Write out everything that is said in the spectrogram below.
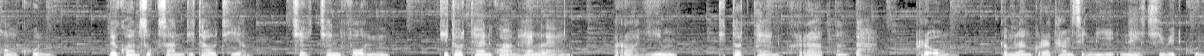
ของคุณ ด้วยความสุขสันต์ที่เท่าเทียม เช่นเช่นฝน ที่ทดแทนความแห้งแล้ง รอยยิ้มที่ทดแทนคราบน้ำตา พระองค์กำลังกระทำสิ่งนี้ในชีวิตคุณ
